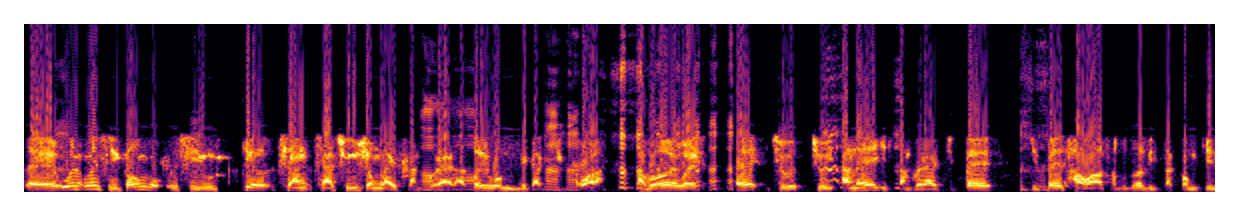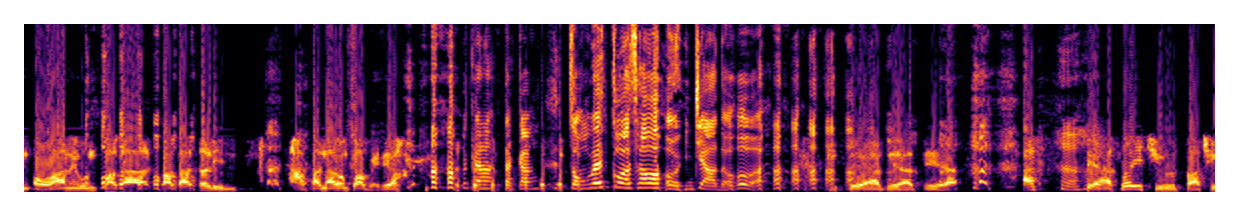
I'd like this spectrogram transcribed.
诶，阮阮是讲我是有叫请请厂商来送过来啦，所以我毋会家己挂啦。啊，无诶话，诶，就就安尼，伊送过来一把一把草啊，差不多二十公斤，哦，安尼阮挂甲挂甲可能下班啊，拢挂袂了。逐工总要挂草互伊食就好啊。对啊，对啊，对啊，啊，对啊，所以就大树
